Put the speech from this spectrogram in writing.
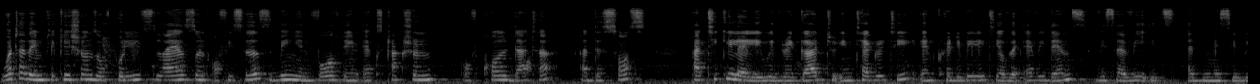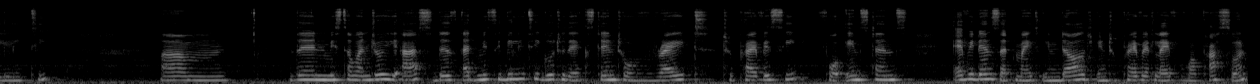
what are the implications of police liaison officers being involved in extraction of call data at the source, particularly with regard to integrity and credibility of the evidence vis-a-vis -vis its admissibility? Um, then Mr. Wanjohi asks, does admissibility go to the extent of right to privacy? For instance, evidence that might indulge into private life of a person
